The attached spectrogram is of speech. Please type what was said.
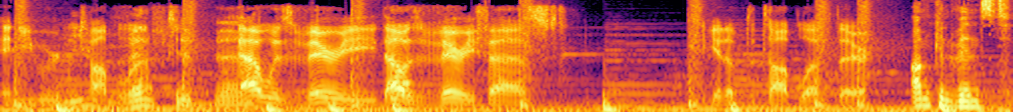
And you were You top left. vented then. That was very that was very fast to get up the top left there. I'm convinced.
